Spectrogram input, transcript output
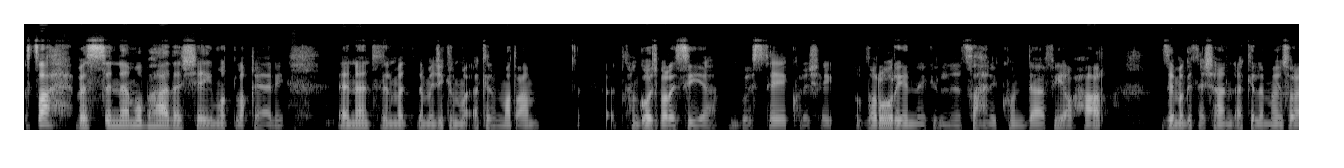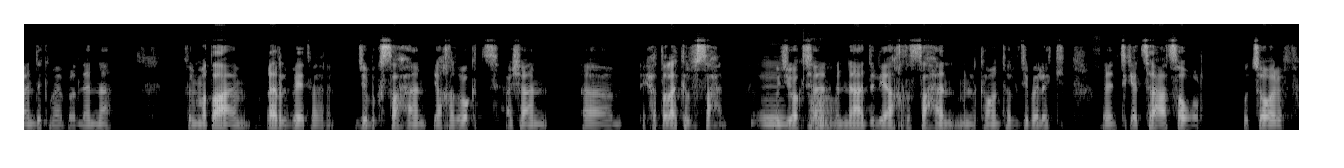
صح بس إنه مو بهذا الشيء مطلق يعني لأن أنت لما لما يجيك الم- أكل المطعم خلينا نقول وجبة رئيسية نقول ستيك ولا شيء ضروري إنك إن الصحن يكون دافي أو حار زي ما قلت عشان الأكل لما يوصل عندك ما يبرد لأنه في المطاعم غير البيت مثلا يجيب لك الصحن ياخذ وقت عشان يحط الأكل في الصحن. ويجي وقت عشان آه. النادل ياخذ الصحن من ال counter يجيبه لك بعدين تقعد ساعة تصور وتسولف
